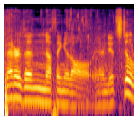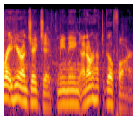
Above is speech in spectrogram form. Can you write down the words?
better than nothing at all. And it's still right here on Jig Jig, meaning I don't have to go far.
